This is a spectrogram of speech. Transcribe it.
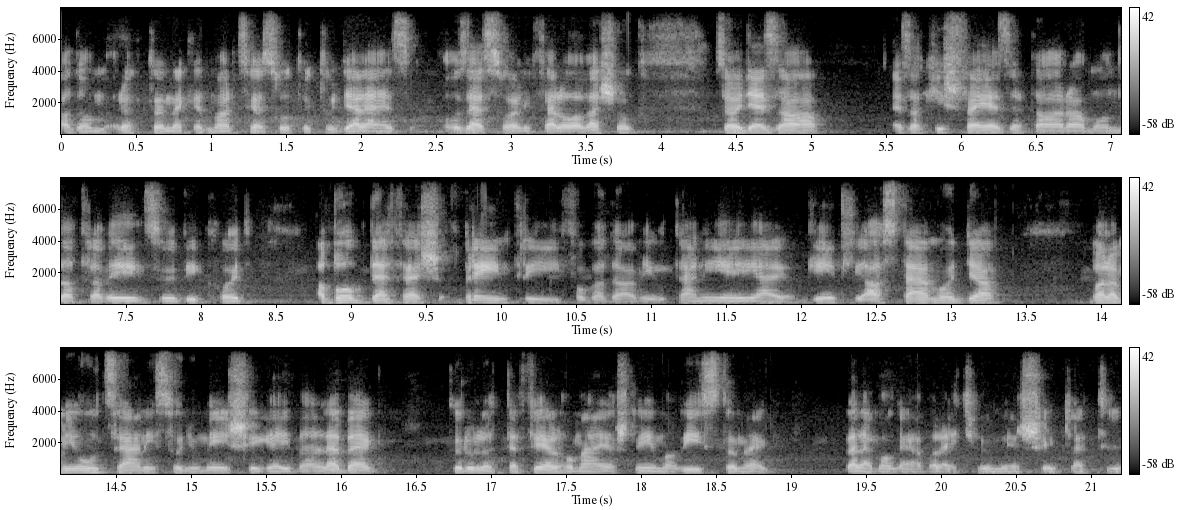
adom rögtön neked, Marcia, szót, hogy tudjál ehhez hozzászólni, felolvasok. Szóval, hogy ez a, ez a kis fejezet arra a mondatra végződik, hogy a Bob Defes Braintree fogadalmi utáni éjjel Gately azt álmodja, valami óceán iszonyú mélységeiben lebeg, körülötte félhomályos néma víztömeg, vele magával egy hőmérsékletű.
